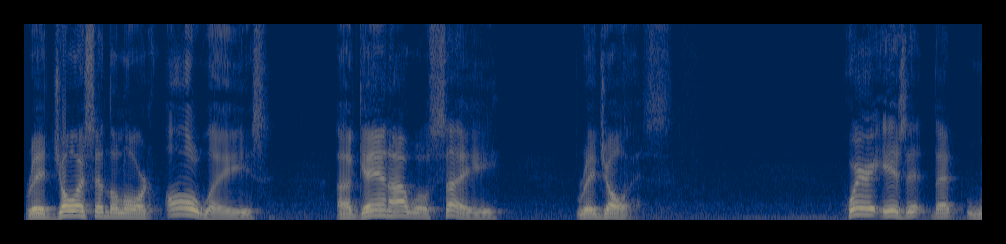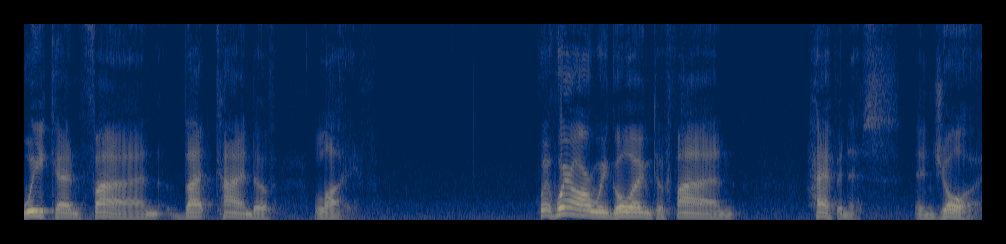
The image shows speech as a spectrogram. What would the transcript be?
Rejoice in the Lord always. Again, I will say, rejoice. Where is it that we can find that kind of life? Where, where are we going to find happiness and joy?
